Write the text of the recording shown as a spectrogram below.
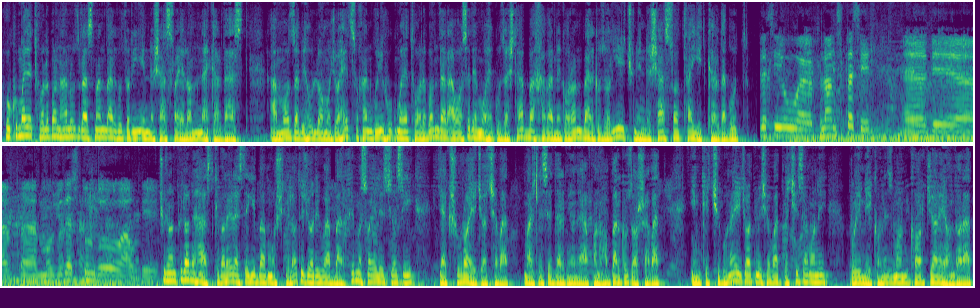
حکومت طالبان هنوز رسما برگزاری این نشست را اعلام نکرده است. اما ذبیح الله مجاهد سخنگوی حکومت طالبان در اواسط ماه گذشته به خبرنگاران برگزاری چنین نشست را تایید کرده بود. چنان پلان هست که برای رسیدگی به مشکلات جاری و برخی مسائل سیاسی یک شورا ایجاد شود. مجلس درمیان افغان ها برگزار شود. اینکه چگونه ایجاد می شود و چه زمانی روی میکانیزم کار جریان دارد.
